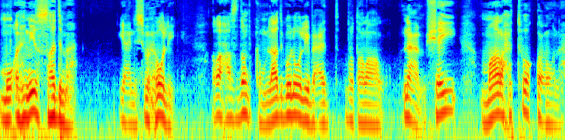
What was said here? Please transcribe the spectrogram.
مو هني صدمة. يعني اسمحوا لي. راح اصدمكم لا تقولوا لي بعد أبو طلال. نعم شيء ما راح تتوقعونه.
